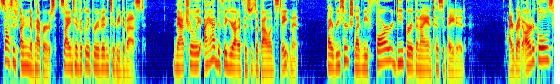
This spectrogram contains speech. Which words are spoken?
sausage, onion, and peppers, scientifically proven to be the best. Naturally, I had to figure out if this was a valid statement. My research led me far deeper than I anticipated. I read articles,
